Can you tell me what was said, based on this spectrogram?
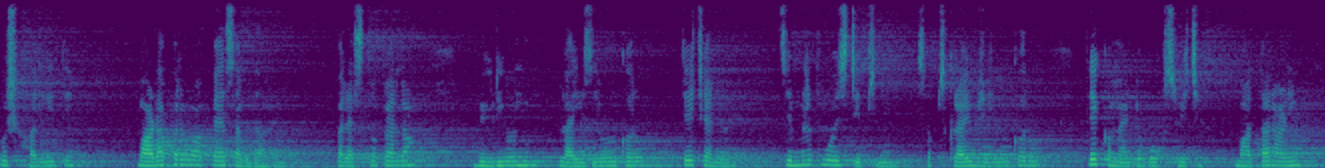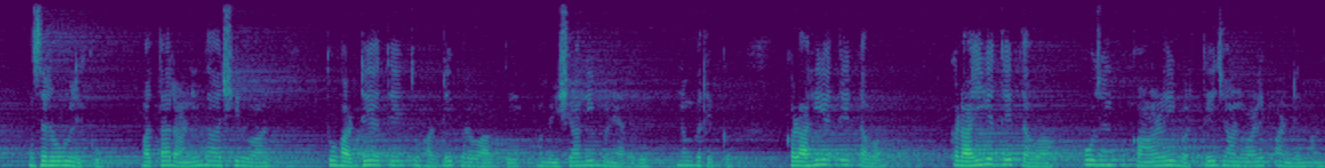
ਖੁਸ਼ਹਾਲੀ 'ਤੇ ਮਾੜਾ ਪ੍ਰਭਾਵ ਪੈ ਸਕਦਾ ਹੈ। ਪਰ ਇਸ ਤੋਂ ਪਹਿਲਾਂ ਵੀਡੀਓ ਨੂੰ ਲਾਈਕ ਜ਼ਰੂਰ ਕਰੋ ਅਤੇ ਚੈਨਲ ਸਿਮਰਤ ਵੌਇਸ ਟਿਪਸ ਨੂੰ ਸਬਸਕ੍ਰਾਈਬ ਜ਼ਰੂਰ ਕਰੋ ਅਤੇ ਕਮੈਂਟ ਬਾਕਸ ਵਿੱਚ ਮਾਤਾ ਰਾਣੀ ਜ਼ਰੂਰ ਲਿਖੋ। ਮਾਤਾ ਰਾਣੀ ਦਾ ਆਸ਼ੀਰਵਾਦ ਤੁਹਾਡੇ ਅਤੇ ਤੁਹਾਡੇ ਪਰਿਵਾਰ 'ਤੇ ਹਮੇਸ਼ਾ ਹੀ ਬਣਿਆ ਰਹੇ। ਨੰਬਰ ਇੱਕ, ਕੜਾਹੀ ਅਤੇ ਤਵਾ। ਕੜਾਹੀ ਅਤੇ ਤਵਾ ਭੋਜਨ ਪਕਾਉਣ ਲਈ ਵਰਤੇ ਜਾਣ ਵਾਲੇ ਭਾਂਡੇ ਹਨ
